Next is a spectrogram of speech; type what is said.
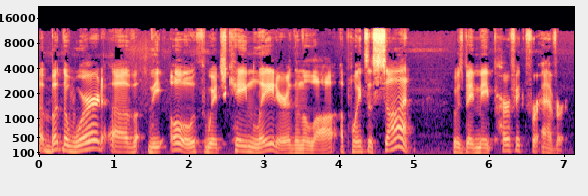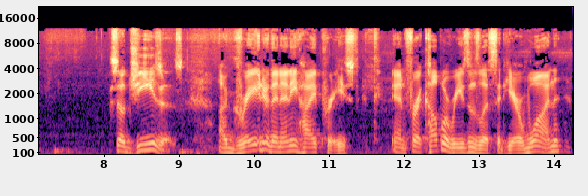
uh, but the word of the oath, which came later than the law, appoints a son who has been made perfect forever. So Jesus, uh, greater than any high priest, and for a couple of reasons listed here. One,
